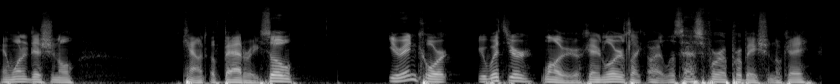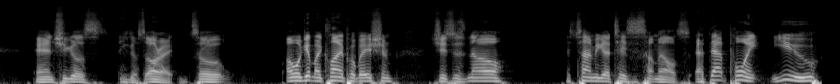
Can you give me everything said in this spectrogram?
and one additional count of battery. So you're in court, you're with your lawyer, okay? Your lawyer's like, all right, let's ask for a probation, okay? And she goes, he goes, all right, so I want to get my client probation. She says, no, it's time you got to taste of something else. At that point, you,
